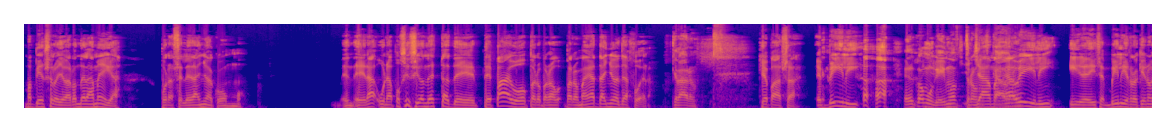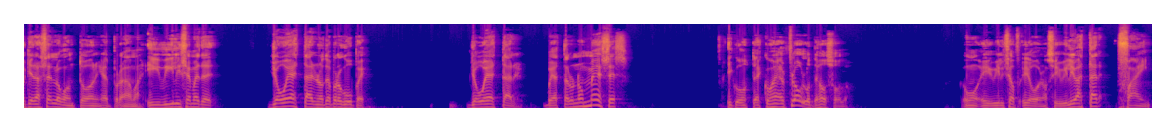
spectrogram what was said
más bien se lo llevaron de la mega por hacerle daño a Cosmo. Era una posición de estas de te pago, pero para, para me hagas daño desde afuera. Claro. ¿Qué pasa? Billy es como Game of Thrones. llaman a. Billy y le dicen, Billy, Rocky no quiere hacerlo con Tony el programa. Y Billy se mete, yo voy a estar, no te preocupes. Yo voy a estar, voy a estar unos meses y cuando ustedes cogen el flow, los dejo solos. Como, y Billy se y yo, bueno, si Billy va a estar, fine.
